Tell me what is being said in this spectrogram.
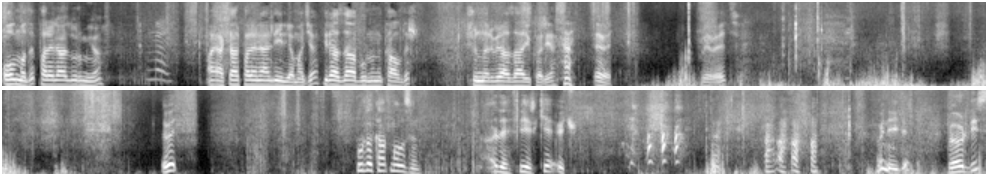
olmadı. Paralel durmuyor. Ne? Ayaklar paralel değil yamaca. Biraz daha burnunu kaldır. Şunları biraz daha yukarıya. Heh, evet. Evet. Evet. Burada kalkmalısın. Hadi 1, 2, 3. ah, ah, ah, ah. neydi? Word is?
